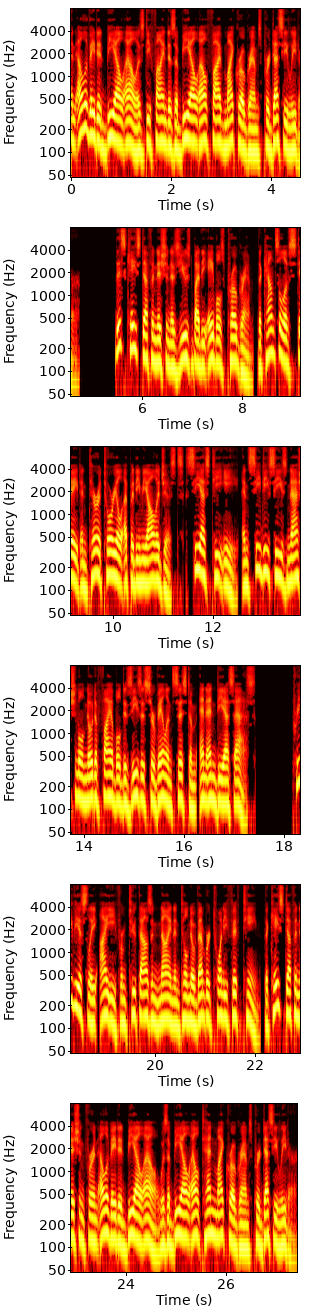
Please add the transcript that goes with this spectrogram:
An elevated BLL is defined as a BLL 5 micrograms per deciliter. This case definition is used by the ABLES program, the Council of State and Territorial Epidemiologists (CSTE), and CDC's National Notifiable Diseases Surveillance System (NNDSS). Previously, i.e. from 2009 until November 2015, the case definition for an elevated BLL was a BLL 10 micrograms per deciliter.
